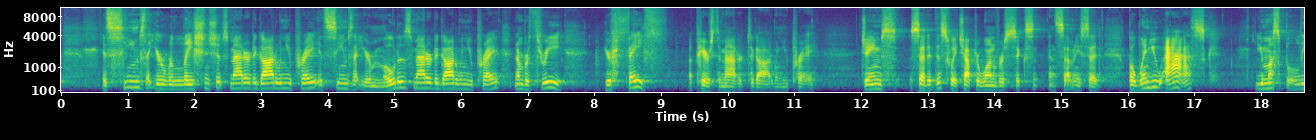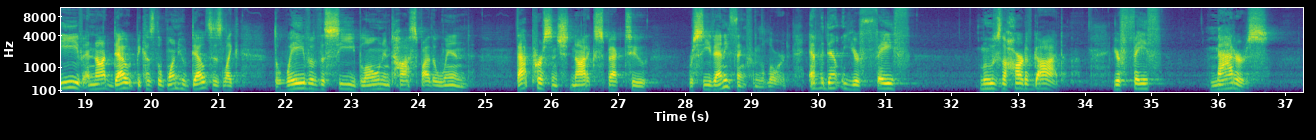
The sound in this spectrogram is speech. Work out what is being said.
It seems that your relationships matter to God when you pray. It seems that your motives matter to God when you pray. Number three, your faith appears to matter to God when you pray. James said it this way, chapter 1, verse 6 and 7. He said, But when you ask, you must believe and not doubt, because the one who doubts is like the wave of the sea blown and tossed by the wind. That person should not expect to receive anything from the Lord. Evidently, your faith moves the heart of God. Your faith matters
